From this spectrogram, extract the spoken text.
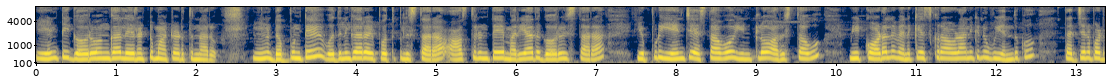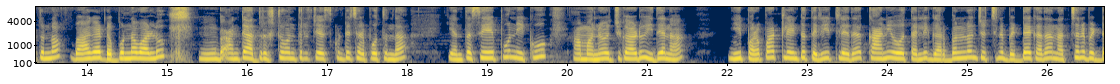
ఏంటి గౌరవంగా లేనట్టు మాట్లాడుతున్నారు? డబ్బుంటే వదిన గారు అయిపోతూ పిలుస్తారా? ఆస్తులుంటే మర్యాద గౌరవిస్తారా? ఎప్పుడు ఏం చేస్తావో ఇంట్లో అరుస్తావు? మీ కోడలు వెనకేసుకురావడానికి నువ్వు ఎందుకు తర్జన పడుతున్నావు బాగా డబ్బున్న వాళ్ళు అంటే అదృష్టవంతులు చేసుకుంటే సరిపోతుందా? ఎంతసేపు నీకు ఆ మనోజ్ గాడు ఇదేనా? నీ పొరపాట్లేంటో తెలియట్లేదా? కానీ ఓ తల్లి గర్భంలోంచి వచ్చిన బిడ్డే కదా నచ్చని బిడ్డ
